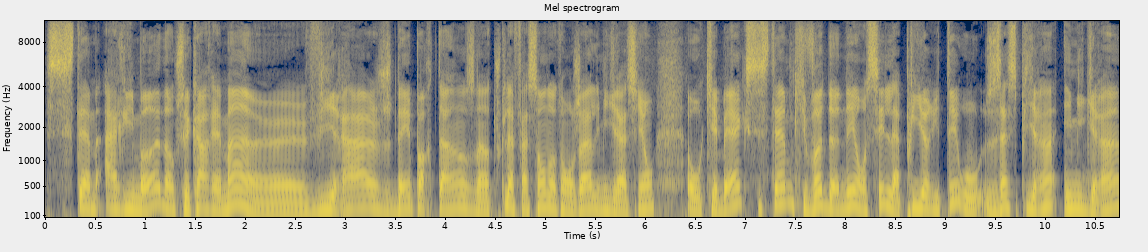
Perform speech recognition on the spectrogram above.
système Arima. Donc, c'est carrément un virage d'importance dans toute la façon dont on gère l'immigration au Québec. Système qui va donner, on sait, la priorité aux aspirants immigrants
